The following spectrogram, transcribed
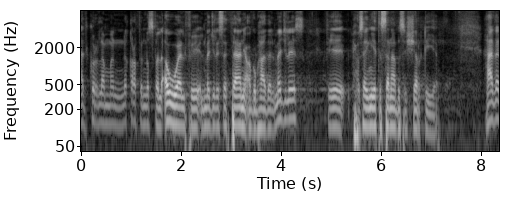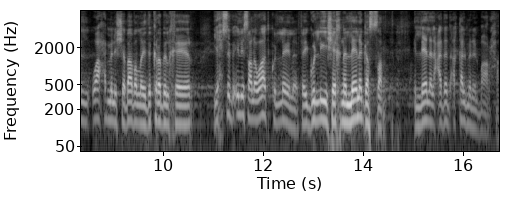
أذكر لما نقرأ في النصف الأول في المجلس الثاني عقب هذا المجلس في حسينية السنابس الشرقية. هذا الواحد من الشباب الله يذكره بالخير يحسب إلي صلوات كل ليلة فيقول لي شيخنا الليلة قصرت الليلة العدد أقل من البارحة.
